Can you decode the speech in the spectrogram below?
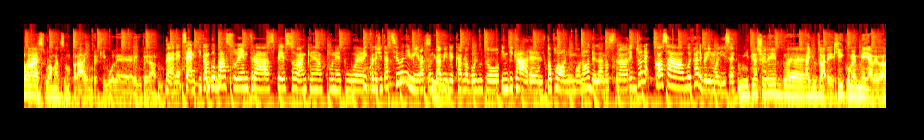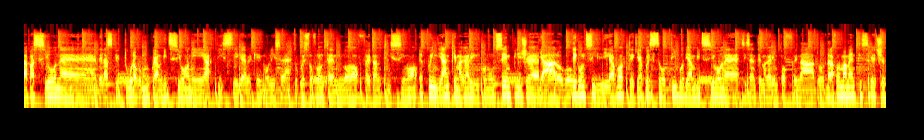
trova su Amazon Prime per chi vuole recuperarlo Bene, senti, Campobasso entra spesso anche in alcune tue piccole citazioni, mi raccontavi Sì. che Carlo ha voluto indicare il toponimo no, della nostra regione. Cosa vuoi fare per il Molise? Mi piacerebbe aiutare chi come me aveva la passione della scrittura, comunque ambizioni artistiche, perché il Molise su questo fronte non offre tantissimo e quindi anche magari con un semplice dialogo, dei consigli. A volte chi ha questo tipo di ambizione si sente magari un po' frenato dalla forma mentis che c'è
